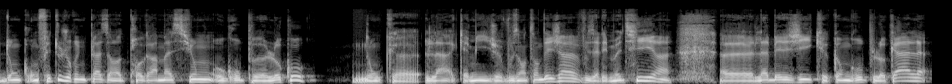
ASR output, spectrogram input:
donc on fait toujours une place dans notre programmation aux groupes locaux donc euh, là, Camille, je vous entends déjà, vous allez me dire, euh, la Belgique comme groupe local.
